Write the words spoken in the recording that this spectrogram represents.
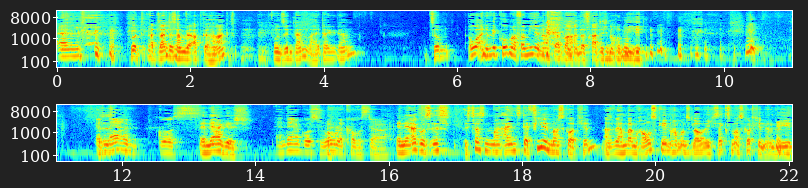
Ähm, Gut, Atlantis haben wir abgehakt und sind dann weitergegangen zum. Oh, eine Vekoma Familienachterbahn, das hatte ich noch nie. Energus. Energisch. Energus Rollercoaster. Energus ist, ist das ein, eins der vielen Maskottchen? Also wir haben beim Rausgehen, haben uns glaube ich sechs Maskottchen irgendwie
